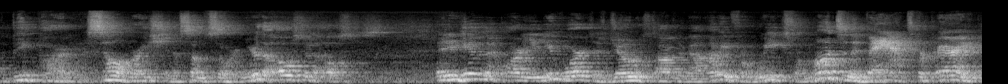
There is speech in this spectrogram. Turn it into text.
a big party, a celebration of some sort, and you're the host or the hostess? And you've given that party, and you've worked, as Joan was talking about, I mean, for weeks, for months in advance, preparing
